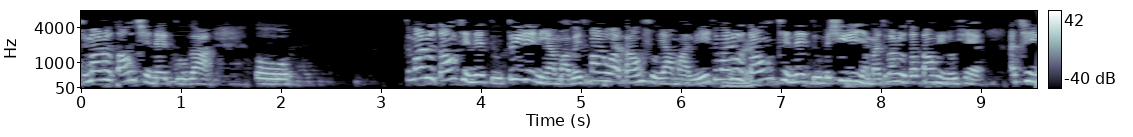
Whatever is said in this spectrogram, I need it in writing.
ကျမတို့ တောင်းချင်တဲ့သူကဟိုကျမတို့တောင်းချင်တဲ့သူတွေ့တဲ့နေရာမှာပဲ ကျမတို့က တောင်းဆိုရမှာလေ ကျမတို့ တောင်းချင်တဲ့သူ မရှိတဲ့နေရာမှာ ကျမတို့တောင်းနေလို့ရှိရင် အချိန်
